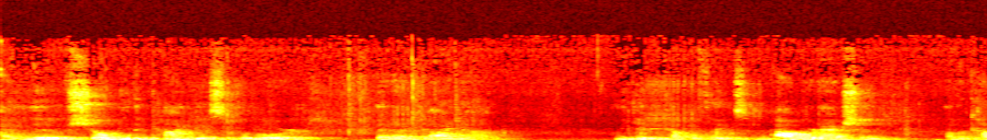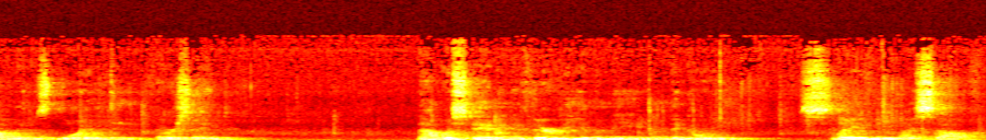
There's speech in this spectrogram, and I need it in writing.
I live, show me the kindness of the Lord, that I die not. Let me give you a couple things. An outward action of a covenant is loyalty. Verse 8. Notwithstanding, if there be in me iniquity, slay me myself.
